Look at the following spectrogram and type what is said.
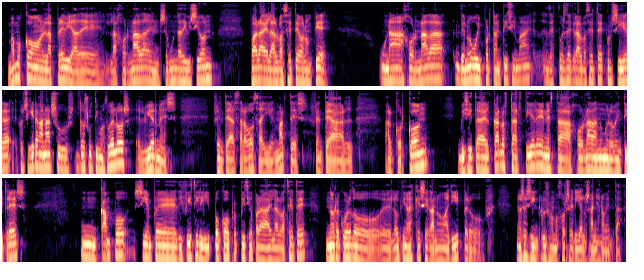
Vamos con la previa de la jornada en Segunda División para el Albacete Balompié. Una jornada de nuevo importantísima después de que el Albacete consiguiera, consiguiera ganar sus dos últimos duelos el viernes frente al Zaragoza y el martes frente al, al Corcón visita el Carlos Tartiere en esta jornada número 23. Un campo siempre difícil y poco propicio para el Albacete. No recuerdo eh, la última vez que se ganó allí, pero no sé si incluso a lo mejor sería los años 90.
